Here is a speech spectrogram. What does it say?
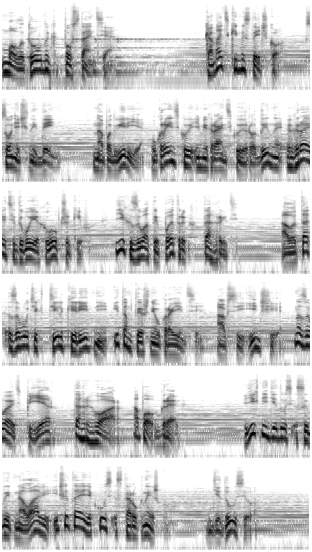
Молитовник повстанця. Канадське містечко. Сонячний день. На подвір'ї української іммігрантської родини грають двоє хлопчиків. Їх звати Петрик та Гриць. Але так зовуть їх тільки рідні і тамтешні українці, а всі інші називають П'єр та Грегуар або Грег. Їхній дідусь сидить на лаві і читає якусь стару книжку. Дідусю,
